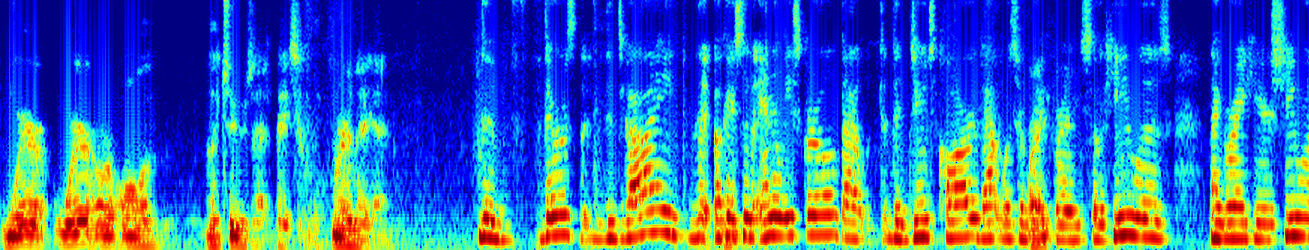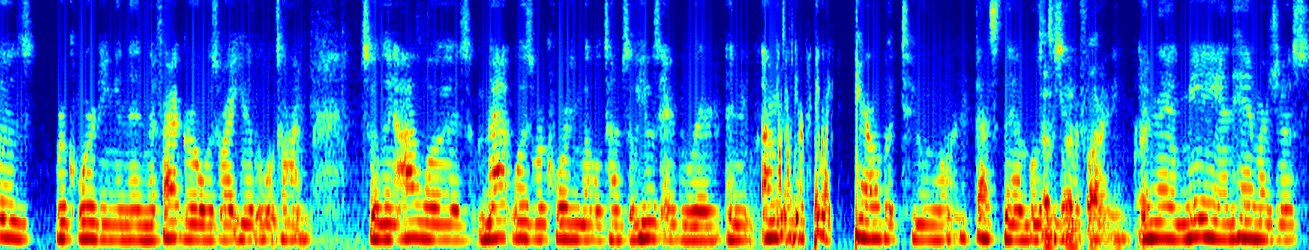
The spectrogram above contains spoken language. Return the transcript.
where where are all of the twos at basically? Where are they at? The there was the, the guy that okay, so the Annalise girl that the dude's car that was her Right. boyfriend. So he was like right here. She was recording, and then the fat girl was right here the whole time. So then I was Matt was recording the whole time, so he was everywhere. And I mean, here all but two and one. That's them both That's together them fighting. fighting, right. And then me and him are just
